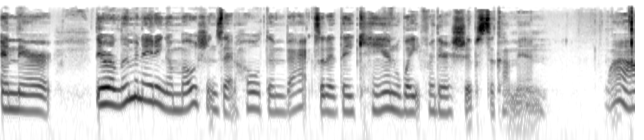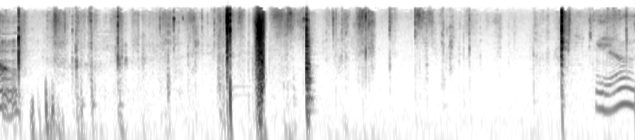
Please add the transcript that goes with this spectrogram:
And they're they're eliminating emotions that hold them back so that they can wait for their ships to come in. Wow. Yeah.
